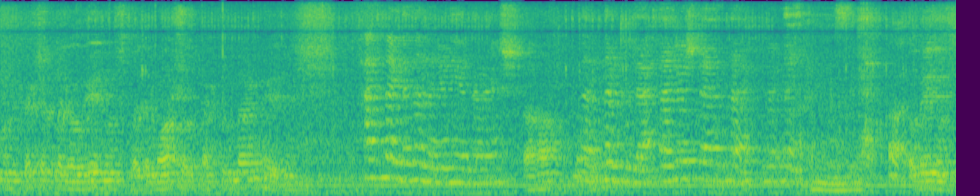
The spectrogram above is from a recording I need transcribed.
Mondjuk esetleg a Vénusz vagy a Marsot meg tudnánk nézni? Hát meg, de nem nagyon érdemes. Aha. Nem, nem túl látványos, de meg, meg, meg Hát a Vénusz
